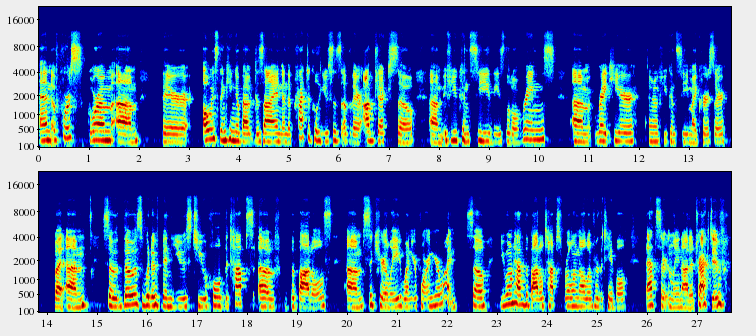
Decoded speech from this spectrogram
and of course gorham um, they're always thinking about design and the practical uses of their object. So um, if you can see these little rings um, right here, I don't know if you can see my cursor, but um, so those would have been used to hold the tops of the bottles um, securely when you're pouring your wine. So you won't have the bottle tops rolling all over the table. That's certainly not attractive.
